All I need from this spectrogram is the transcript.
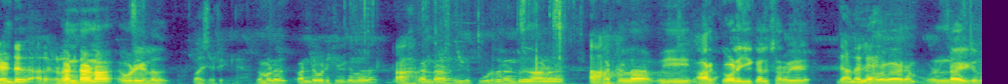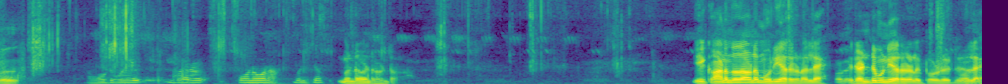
രണ്ട് അറകളാണ്. രണ്ടാണ് ഇവിടെയുള്ളത്. ഓ ശരി. നമ്മൾ കണ്ടുപിടിച്ചിരിക്കുന്നത് രണ്ടാണ്. ഇത് കൂടുതലുണ്ട് ഇതാണ് ആ. മറ്റുള്ള ഈ ആർക്കിയോളജിക്കൽ സർവേ പ്രകാരം ഉണ്ടായിരിക്കുന്നത്. അങ്ങോട്ട് പോയി വേറെ ഫോണ് വേണം. വിളിച്ചോ വേണ്ട വേണ്ട വേണ്ട. ഈ കാണുന്നതാണ് മുനിയറകൾ അല്ലേ? രണ്ട് മുനിയറകൾ ഇപ്പോൾ അല്ലേ?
